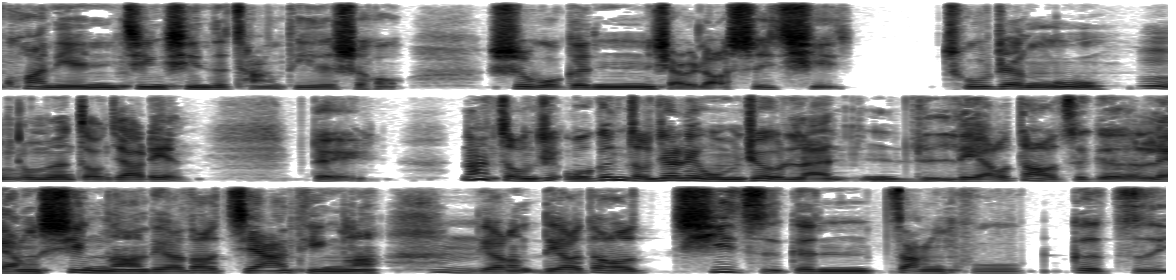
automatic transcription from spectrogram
跨年静心的场地的时候，是我跟小鱼老师一起。出任务，嗯，我们总教练，对，那总教我跟总教练，我们就来聊到这个两性啊，聊到家庭啊，嗯，聊聊到妻子跟丈夫各自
